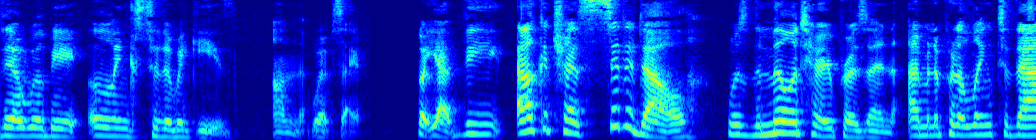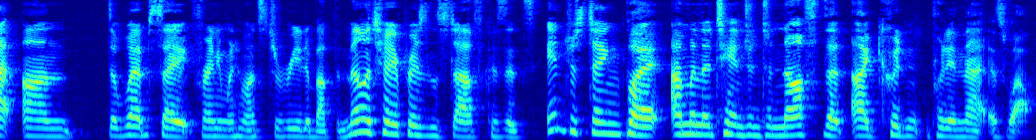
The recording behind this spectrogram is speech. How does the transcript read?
there will be links to the wikis on the website. But yeah, the Alcatraz Citadel was the military prison. I'm going to put a link to that on the website for anyone who wants to read about the military prison stuff because it's interesting, but I'm going to tangent enough that I couldn't put in that as well.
